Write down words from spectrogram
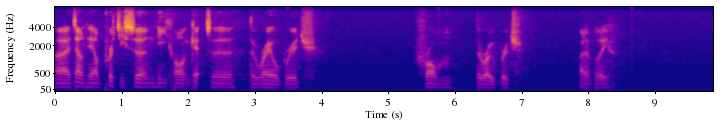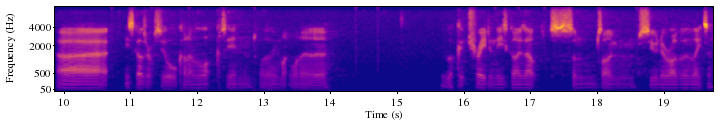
Uh, down here, I'm pretty certain he can't get to the rail bridge from the road bridge. I don't believe. Uh, these guys are obviously all kind of locked in, although we might want to look at trading these guys out sometime sooner rather than later.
